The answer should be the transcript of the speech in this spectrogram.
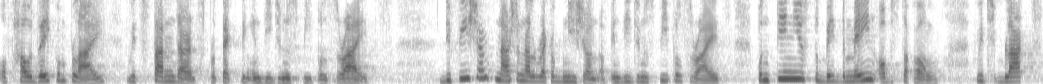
of how they comply with standards protecting indigenous peoples' rights. Deficient national recognition of indigenous peoples' rights continues to be the main obstacle which blocks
